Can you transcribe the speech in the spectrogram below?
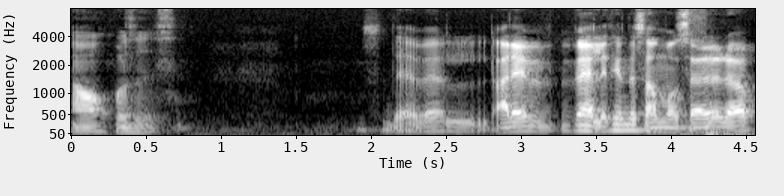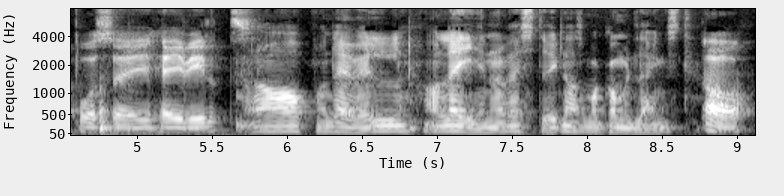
Ja precis Så det är väl, ja det är väldigt intressant jag säga. Det rör på sig hej vilt. Ja, men det är väl ja, Lejon och Västervik som har kommit längst. Ja,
